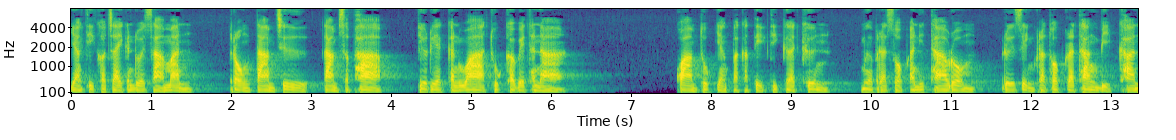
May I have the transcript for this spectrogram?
อย่างที่เข้าใจกันโดยสามัญตรงตามชื่อตามสภาพที่เรียกกันว่าทุกขเวทนา ความทุกข์อย่างปกติที่เกิดขึ้น เมื่อประสบอนิจฐารมหรือสิ่งกระทบกระทั่งบีบคั้น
